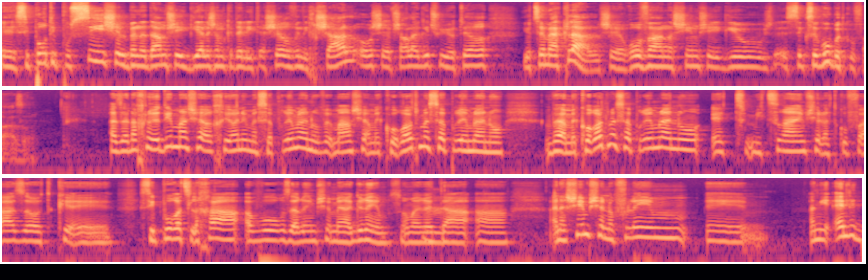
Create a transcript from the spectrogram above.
אה, סיפור טיפוסי של בן אדם שהגיע לשם כדי להתעשר ונכשל, או שאפשר להגיד שהוא יותר יוצא מהכלל, שרוב האנשים שהגיעו שגשגו בתקופה הזו. אז אנחנו יודעים מה שהארכיונים מספרים לנו ומה שהמקורות מספרים לנו, והמקורות מספרים לנו את מצרים של התקופה הזאת כסיפור הצלחה עבור זרים שמהגרים. זאת אומרת, mm. האנשים שנופלים אה, אני, אין לי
